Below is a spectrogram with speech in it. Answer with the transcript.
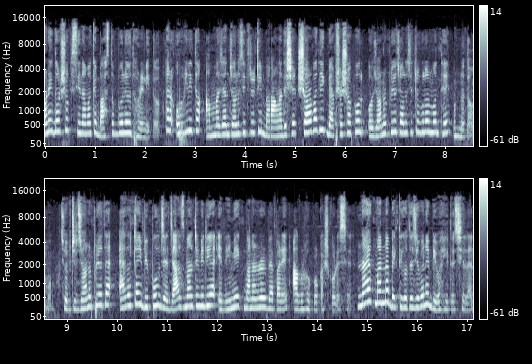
অনেক দর্শক সিনেমাকে বাস্তব বলেও ধরে নিত। তার অভিনীত আম্মাজান চলচ্চিত্রটি বাংলাদেশের সর্বাধিক ব্যবসা সফল ও জনপ্রিয় চলচ্চিত্রগুলোর মধ্যে অন্যতম। ছবিটির জনপ্রিয়তা এতটাই বিপুল যে জাজ মাল্টিমিডিয়া এর রিমেক বানানোর ব্যাপারে আগ্রহ প্রকাশ করেছে। নায়ক মান্না ব্যক্তিগত জীবনে বিবাহিত ছিলেন।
